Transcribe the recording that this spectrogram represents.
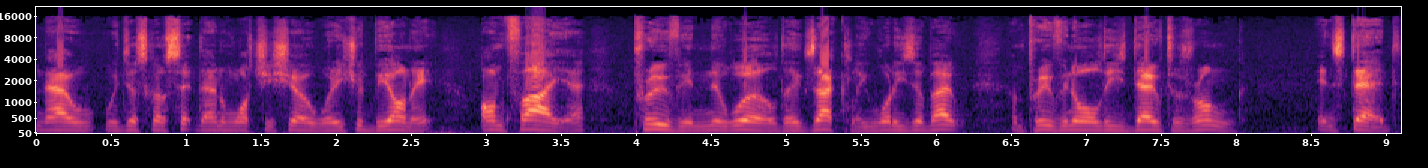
Now we've just got to sit down and watch his show where he should be on it, on fire, proving the world exactly what he's about and proving all these doubters wrong. Instead,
